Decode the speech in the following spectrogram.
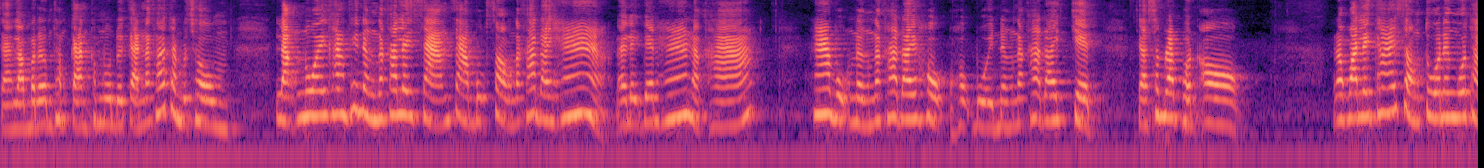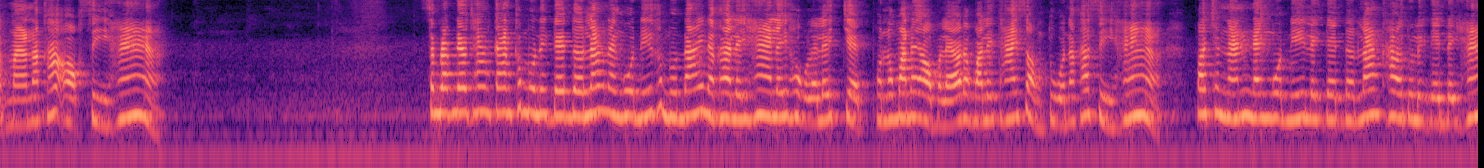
จะเรามาเริ่มทำการคำนวณโดยกันนะคะท่านผู้ชม หลักหน่วยครั้งที่หนึ่งนะคะเลขสามสามบวกสองนะคะได้ห้าได้เลขเด่นห้านะคะห้าบวกหนึ่งนะคะได้หกหกบวกหนึ่งนะคะได้เจ็ดจะสำหรับผลออกรางวัลเลขท้ายสองตัวในงวดถัดมานะคะออกสี่ห้าสำหรับแนวทางการคำนวณเลขเด่นเดินล่างในงวดนี้คำนวณได้นะคะเลขห้าเลขหกและเลขเจ็ดผลรางวัลได้ออกมาแล้วรางวัลเลขท้ายสองตัวนะคะสี่ห้า เพราะฉะนั้นในงวดนี้เลขเด่นเดินล่างเข้าตัวเลขเด่นเลขห้า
